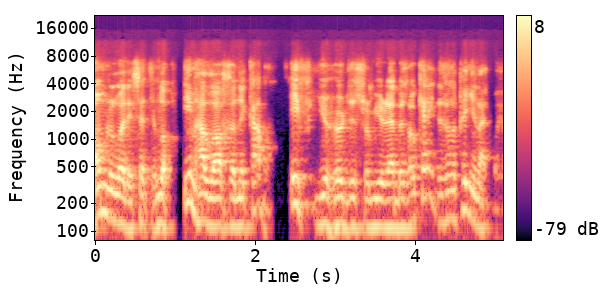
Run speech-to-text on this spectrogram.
Omrullah, they said to him, look, im halacha nekabel. If you heard this from your rabbis, okay, there's an opinion that way.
